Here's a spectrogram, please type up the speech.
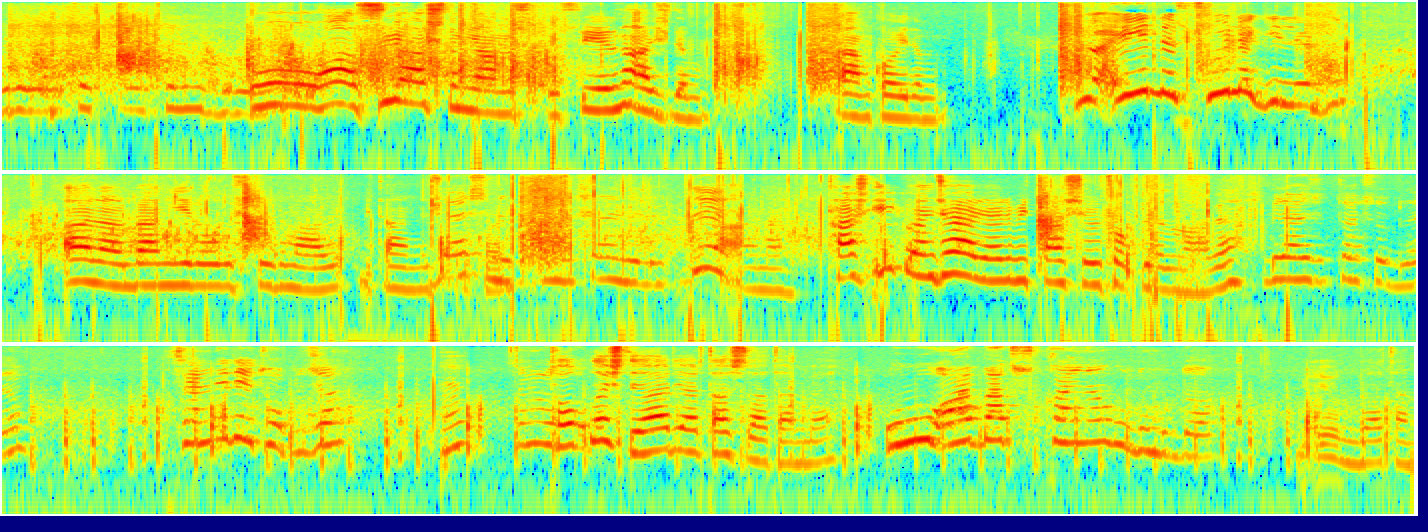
buralar çok tehlikeli buralar. Oha suyu açtım yanlışlıkla. Su yerini açtım. Tamam koydum. Ya eğil de suyla gelirdim. Aynen ben yeri oluşturdum abi. Bir tane de Gel şimdi bakalım aşağı inelim. De Aynen. Taş ilk önce her yere bir taşları toplayalım abi. birazcık taş toplayalım. Sen nereye toplayacaksın? Hı? Sen Topla işte her yer taş zaten be. Oo ay bak su kaynağı buldum burada. Biliyorum zaten.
